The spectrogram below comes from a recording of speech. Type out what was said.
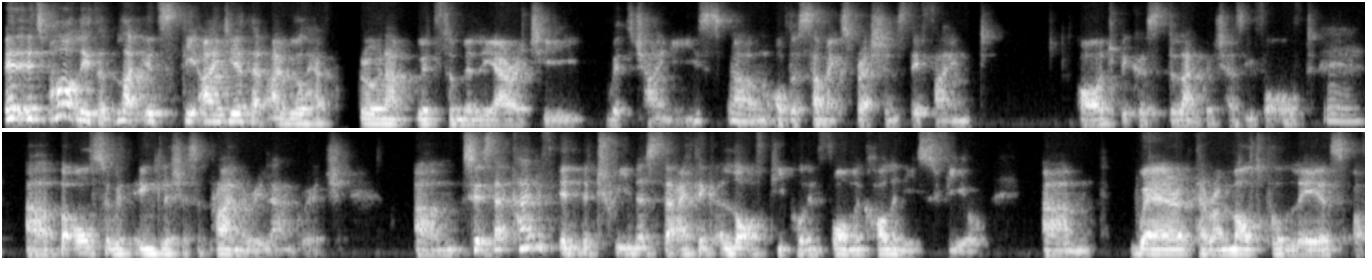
It, it's partly the like it's the idea that I will have grown up with familiarity with Chinese, um, Mm. although some expressions they find odd because the language has evolved, Mm. uh, but also with English as a primary language. Um, so it's that kind of in-betweenness that I think a lot of people in former colonies feel, um, where there are multiple layers of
